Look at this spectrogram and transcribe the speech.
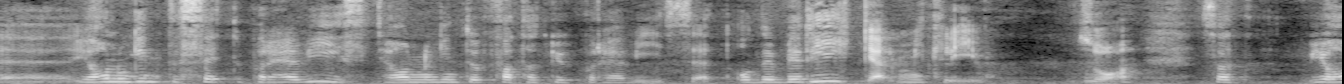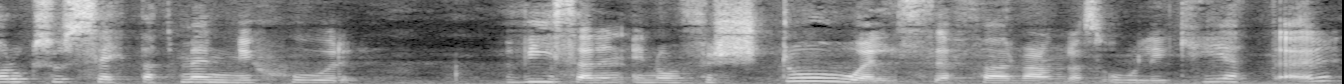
eh, jag har nog inte sett det på det här viset. Jag har nog inte uppfattat Gud på det här viset. Och det berikar mitt liv. Så, så att jag har också sett att människor visar en enorm förståelse för varandras olikheter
